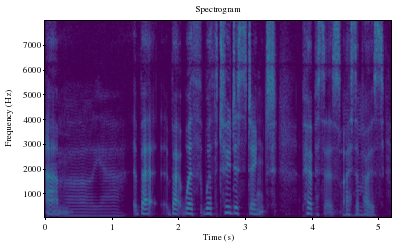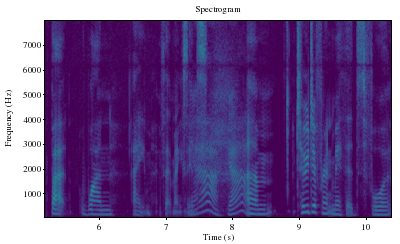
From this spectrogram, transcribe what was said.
Um, Oh yeah. but but with with two distinct purposes, Mm-hmm. I suppose, but one aim, if that makes sense. Yeah, yeah. Um, two different methods for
